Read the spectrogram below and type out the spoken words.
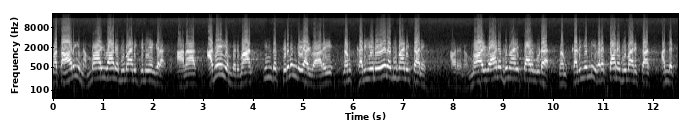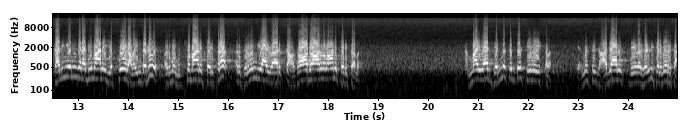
மத்தாரையும் நம்மாழ்வான் அபிமானிக்கலையேங்கிறார் ஆனால் அதே எம்பெருமான் இந்த திருமங்கையாழ்வாரை நம் கலியனேன் அபிமானித்தானே. அவரை நம்மாழ்வான் அபிமானித்தாலும் கூட நம் கலியன் இவரைத்தான் அபிமானித்தான். அந்த கலியன்கிற அபிமானம் எப்போது அமைந்தது? ரொம்ப முக்கியமான சரித்திரம். அது திருவங்கியாழ்வாருக்கு அசாதாரணமான சரித்திரம் அது. நம்மாழ்வார் ஜென்மசித்த சீவைஷ்ணவர் ஜென்மசித்த ஆஜான தேவர்கள் சில பேர் இருக்கா?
